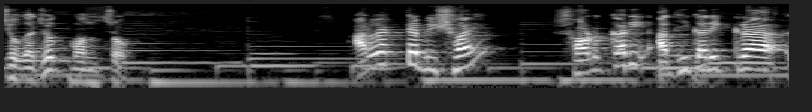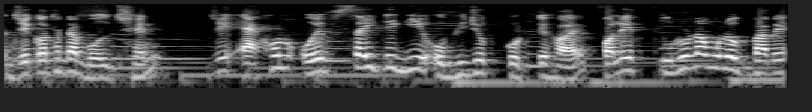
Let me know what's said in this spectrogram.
যোগাযোগ মন্ত্রক। আরও একটা বিষয়, সরকারি আধিকারিকরা যে কথাটা বলছেন যে এখন ওয়েবসাইটে গিয়ে অভিযোগ করতে হয়, ফলে তুলনামূলকভাবে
